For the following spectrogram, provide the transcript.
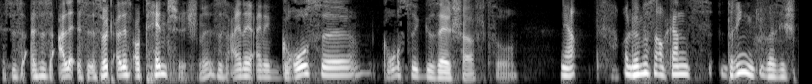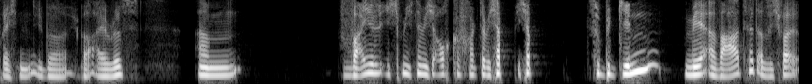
es ist, es ist alle, es, es wirkt alles authentisch. Ne? Es ist eine, eine große, große Gesellschaft so. Ja, und wir müssen auch ganz dringend über sie sprechen, über, über Iris. Ähm, weil ich mich nämlich auch gefragt habe, ich habe ich hab zu Beginn mehr erwartet. Also ich war,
